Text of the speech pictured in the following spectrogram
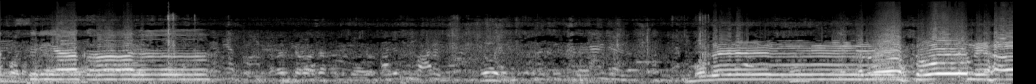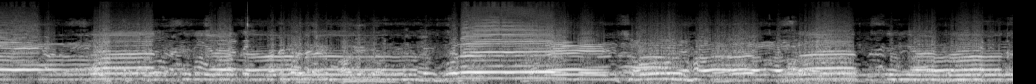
ਸਤਿ ਸ੍ਰੀ ਅਕਾਲ। ਬੋਲੇ ਸੋਨਿਆ ਬੋਲੇ ਸੋਨਿਆ ਸਤਿ ਸ੍ਰੀ ਅਕਾਲ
